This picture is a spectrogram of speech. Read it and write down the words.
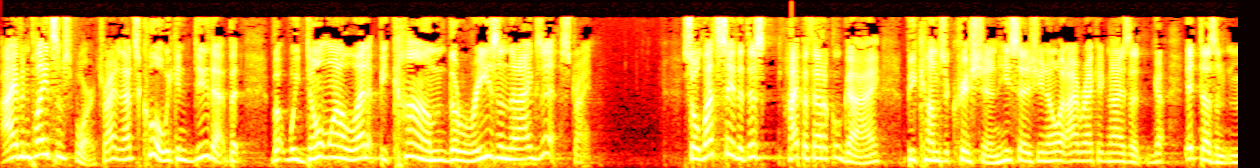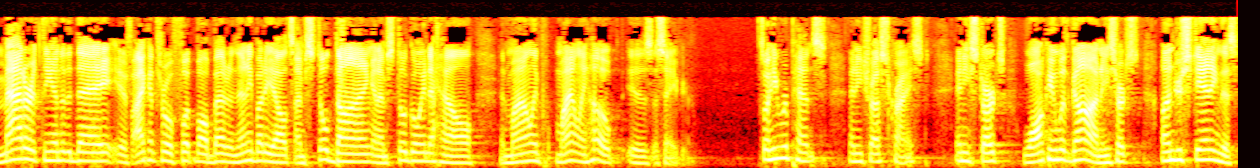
I even played some sports, right? That's cool. We can do that, but, but we don't want to let it become the reason that I exist, right? So let's say that this hypothetical guy becomes a Christian. He says, you know what, I recognize that God, it doesn't matter at the end of the day if I can throw a football better than anybody else. I'm still dying and I'm still going to hell and my only, my only hope is a Savior. So he repents and he trusts Christ and he starts walking with God and he starts understanding this.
